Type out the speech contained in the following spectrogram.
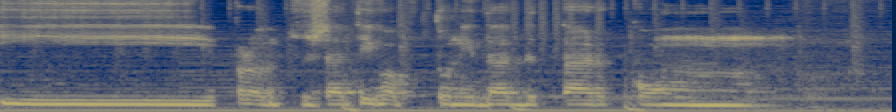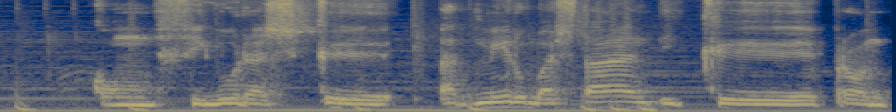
e pronto, já tive a oportunidade de estar com com figuras que admiro bastante e que, pronto,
